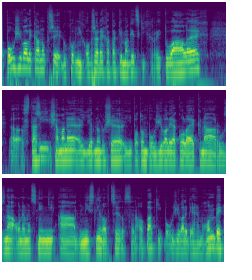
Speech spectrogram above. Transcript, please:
Používali kanu při duchovních obřadech a taky magických rituálech. Eh, staří šamané jednoduše ji potom používali jako lék na různá onemocnění a místní lovci zase naopak ji používali během honby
